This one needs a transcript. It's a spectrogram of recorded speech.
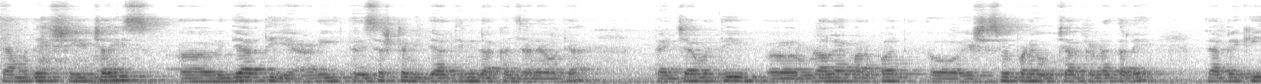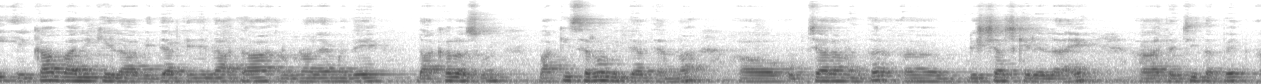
त्यामध्ये शेहेचाळीस विद्यार्थी आणि त्रेसष्ट विद्यार्थिनी दाखल झाल्या होत्या. त्यांच्यावरती रुग्णालयामार्फत यशस्वीपणे उपचार करण्यात आले. त्यापैकी एका बालिकेला विद्यार्थिनीला आता रुग्णालयामध्ये दाखल असून बाकी सर्व विद्यार्थ्यांना उपचारानंतर डिस्चार्ज केलेलं आहे. त्यांची तब्येत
